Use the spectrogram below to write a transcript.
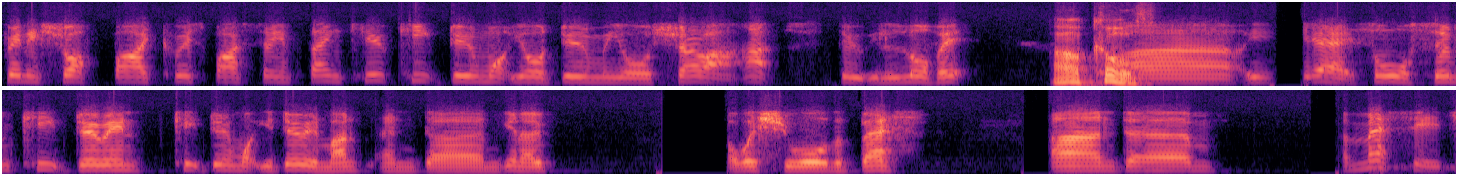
finish off by Chris by saying thank you. Keep doing what you're doing with your show. I absolutely love it. oh, cool. Uh, yeah, it's awesome. Keep doing, keep doing what you're doing, man. And um, you know, I wish you all the best. And um, a message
